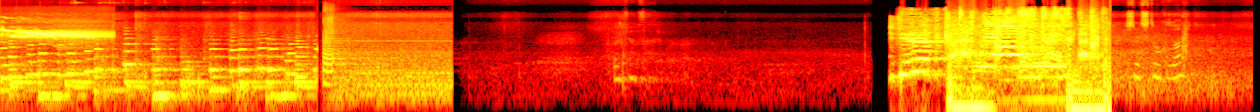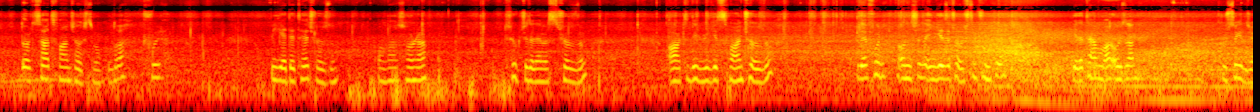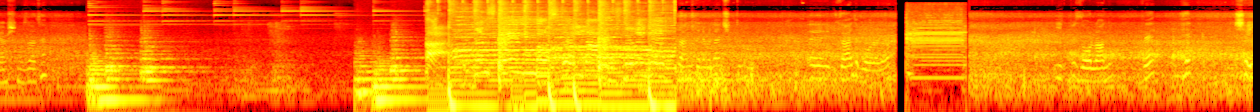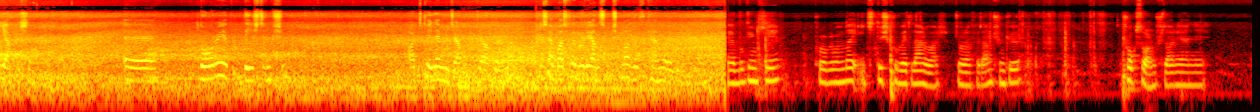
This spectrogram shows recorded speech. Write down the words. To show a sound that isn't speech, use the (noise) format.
Şimdi çıktım okuldan. 4 saat falan çalıştım okulda. Full bir YDT çözdüm. Ondan sonra Türkçe denemesi çözdüm. Artı dil bilgisi falan çözdüm. Bir de full onun için de İngilizce çalıştım çünkü YDT'm var. O yüzden kursa gideceğim şimdi zaten. Ben denemeden çıktım. Ee, güzeldi bu arada. İlk bir zorlandım ve hep şey yapmışım. Ee, doğru yapıp değiştirmişim. Artık elemeyeceğim cevaplarımı. İnşallah başka böyle yanlışım çıkmaz yoksa kendi öldürürüm. Bugünkü programımda iç dış kuvvetler var coğrafyadan. Çünkü çok sormuşlar yani.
